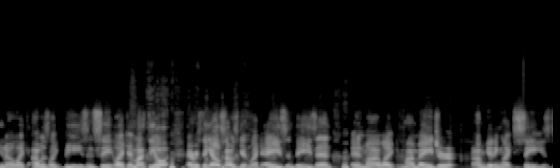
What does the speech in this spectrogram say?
you know, like I was like B's and C, like in my the everything else I was getting like A's and B's in, and my like my major I'm getting like C's.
